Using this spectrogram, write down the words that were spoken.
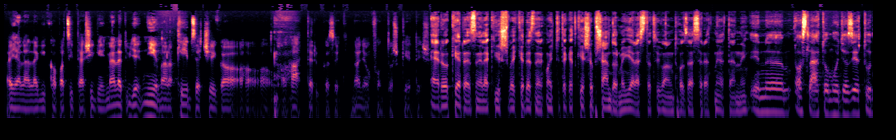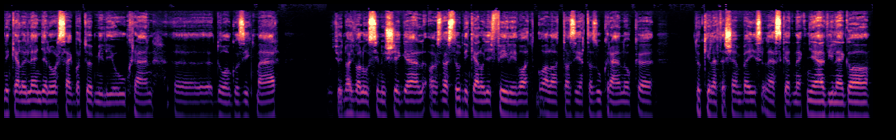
a jelenlegi kapacitás igény mellett. Ugye nyilván a képzettség, a, a, a hátterük az egy nagyon fontos kérdés. Erről kérdeznélek is, vagy kérdeznélek majd titeket később. Sándor még jelezted, hogy valamit hozzá szeretnél tenni. Én azt látom, hogy azért tudni kell, hogy Lengyelországban több millió ukrán dolgozik már, úgyhogy nagy valószínűséggel azt, azt tudni kell, hogy egy fél év alatt azért az ukránok tökéletesen beilleszkednek nyelvileg a,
